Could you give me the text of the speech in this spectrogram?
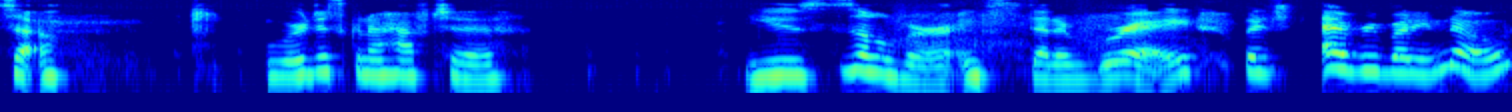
So, we're just gonna have to use silver instead of gray, which everybody knows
